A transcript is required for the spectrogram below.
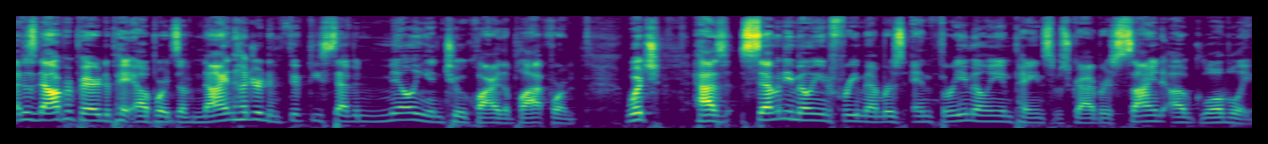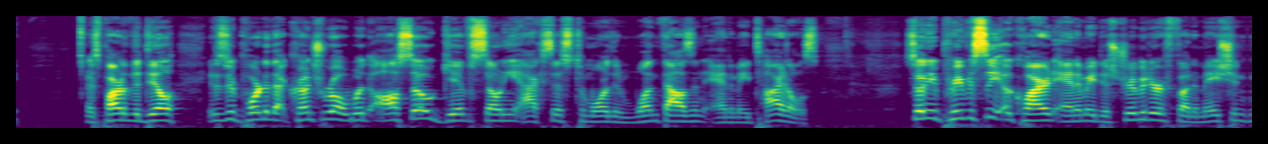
and is now prepared to pay upwards of 957 million to acquire the platform, which has 70 million free members and 3 million paying subscribers signed up globally. As part of the deal, it is reported that Crunchyroll would also give Sony access to more than 1,000 anime titles. Sony previously acquired anime distributor Funimation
